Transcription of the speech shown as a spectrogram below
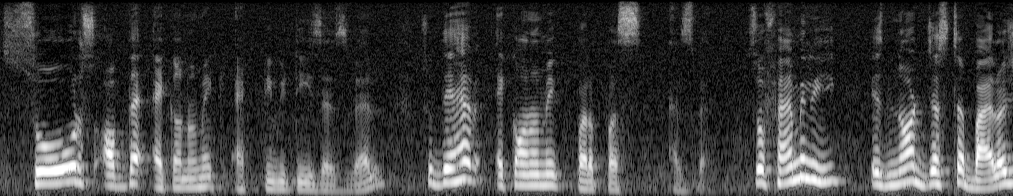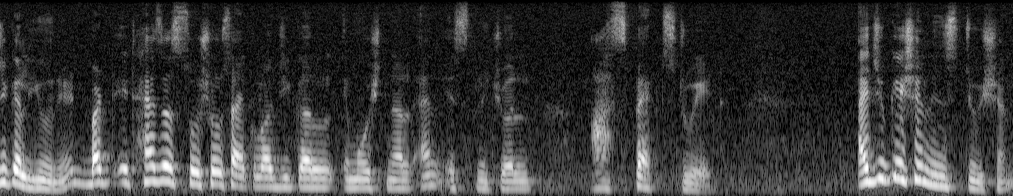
source of the economic activities as well. So, they have economic purpose as well. So, family is not just a biological unit, but it has a socio psychological, emotional and spiritual aspects to it. Education institution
